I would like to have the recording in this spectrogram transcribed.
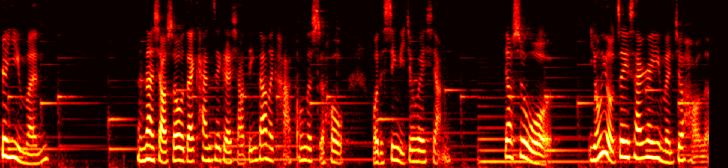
任意门。那小时候在看这个小叮当的卡通的时候，我的心里就会想，要是我拥有这一扇任意门就好了，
